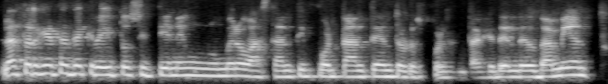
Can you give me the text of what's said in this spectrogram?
Las tarjetas de crédito sí tienen un número bastante importante dentro de los porcentajes de endeudamiento.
